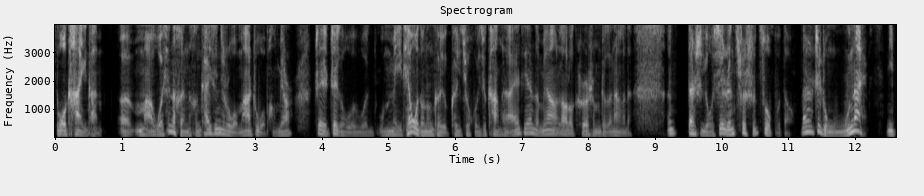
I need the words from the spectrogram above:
多看一看。呃，妈，我现在很很开心，就是我妈住我旁边，这这个我我我每天我都能可以可以去回去看看，哎，今天怎么样，唠唠嗑什么这个那个的，嗯，但是有些人确实做不到，但是这种无奈，你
